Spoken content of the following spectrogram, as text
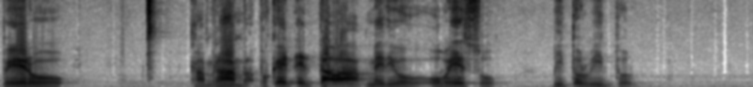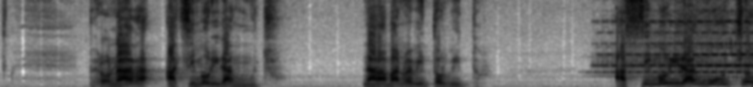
Pero, caramba, porque él, estaba medio obeso, Víctor Víctor. Pero nada, así morirán muchos. Nada más no es Víctor Víctor. Así morirán muchos,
